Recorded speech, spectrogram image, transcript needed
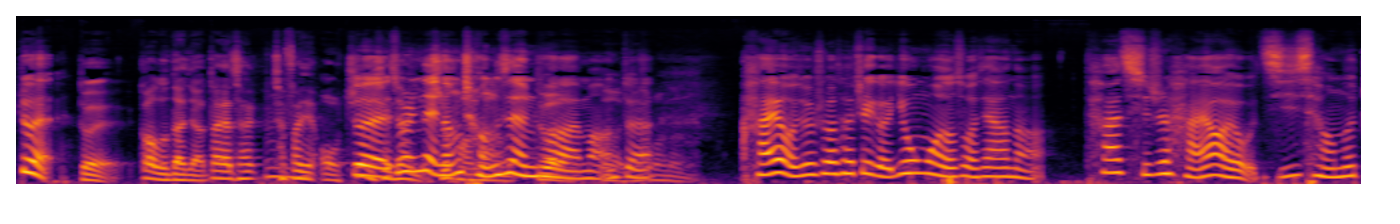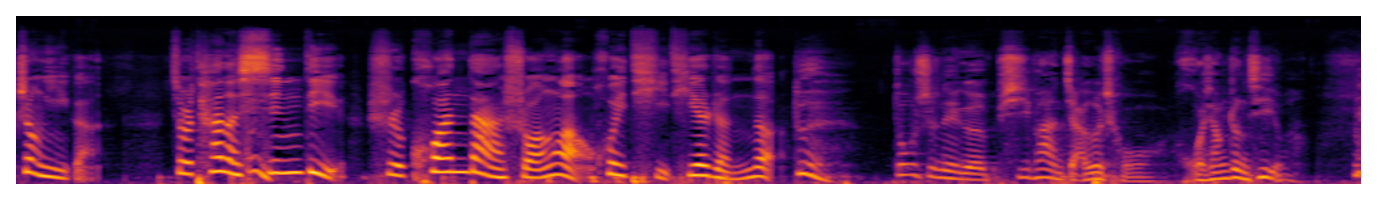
对对，告诉大家，大家才才发现哦，这对就是你得能呈现出来嘛对还有就是说，他这个幽默的作家呢，他其实还要有极强的正义感，就是他的心地是宽大爽朗，会体贴人的。对，都是那个批判假恶丑，藿香正气嘛。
